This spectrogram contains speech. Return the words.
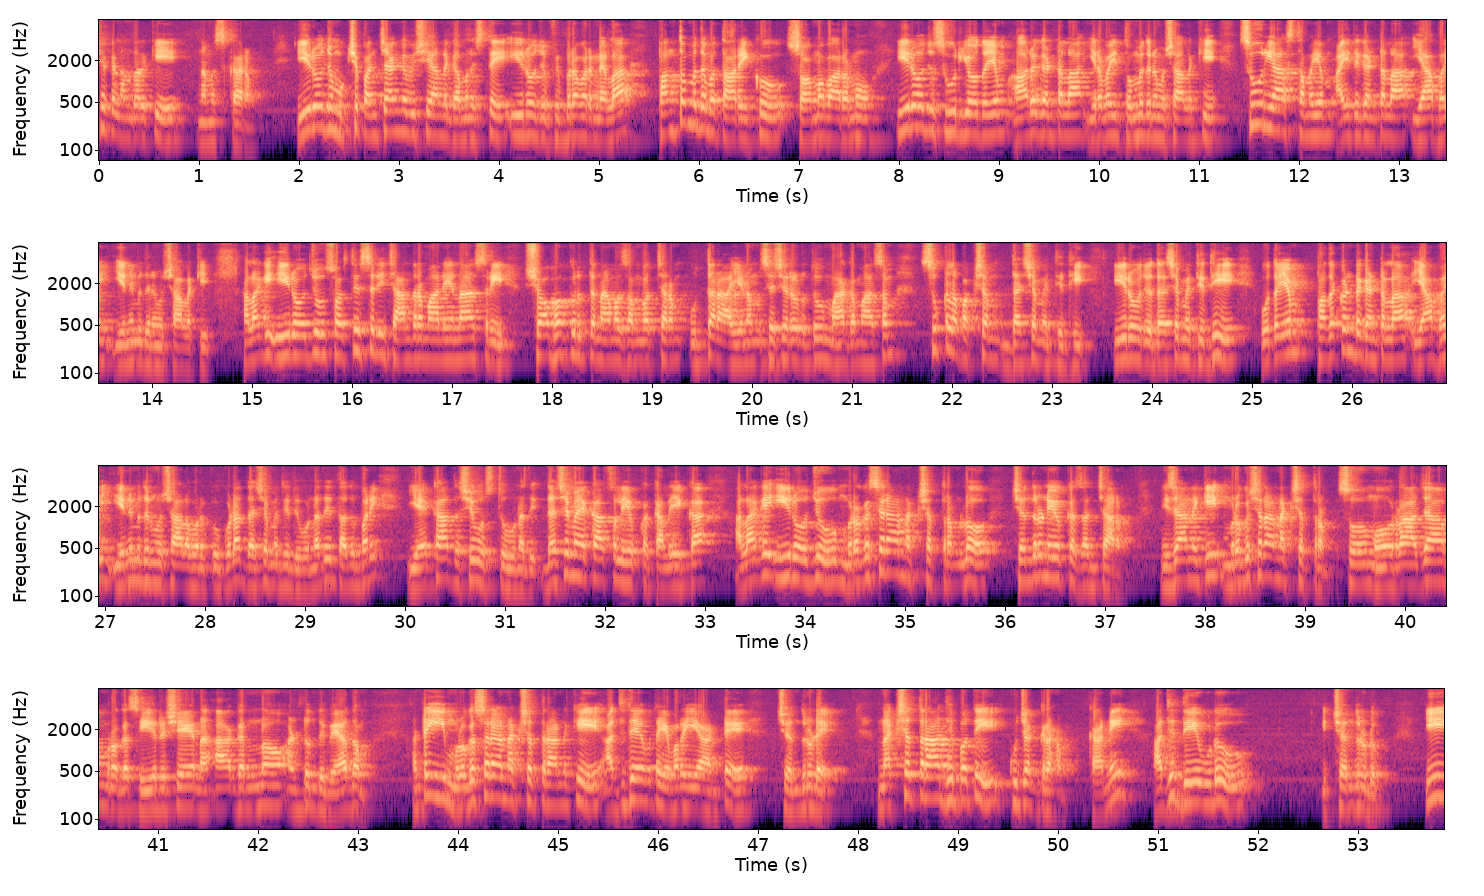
వీక్షకులందరికీ నమస్కారం. ఈరోజు ముఖ్య పంచాంగ విషయాలను గమనిస్తే ఈరోజు ఫిబ్రవరి నెల పంతొమ్మిదవ తారీఖు సోమవారము. ఈరోజు సూర్యోదయం ఆరు గంటల ఇరవై తొమ్మిది నిమిషాలకి సూర్యాస్తమయం ఐదు గంటల యాభై ఎనిమిది నిమిషాలకి. అలాగే ఈరోజు స్వస్తి శ్రీ చాంద్రమానేన శ్రీ శోభకృత నామ సంవత్సరం ఉత్తరాయణం శశిర ఋతు మాఘమాసం శుక్లపక్షం దశమి తిథి. ఈరోజు దశమి తిథి ఉదయం పదకొండు గంటల యాభై ఎనిమిది నిమిషాల వరకు కూడా దశమి తిథి ఉన్నది. తదుపరి ఏకాదశి వస్తూ ఉన్నది. దశమి ఏకాదశుల యొక్క కలయిక అలాగే ఈరోజు మృగశిర నక్షత్రంలో చంద్రుని యొక్క సంచారం. నిజానికి మృగశిర నక్షత్రం సోమో రాజా మృగశీర్షేన ఆగన్నో అంటుంది వేదం. అంటే ఈ మృగశిర నక్షత్రానికి అధిదేవత ఎవరయ్యా అంటే చంద్రుడే. నక్షత్రాధిపతి కుజగ్రహం. కానీ అధిదేవుడు ఈ చంద్రుడు. ఈ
